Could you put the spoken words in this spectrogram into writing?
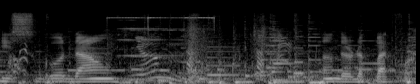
is go down under the platform.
